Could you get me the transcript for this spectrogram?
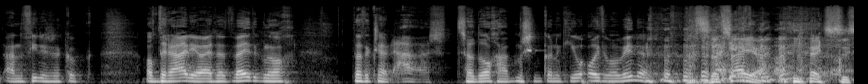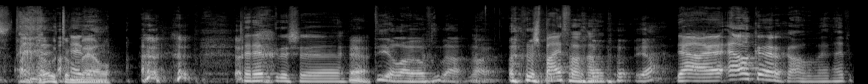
aan de ik ook op de radio en dat weet ik nog. Dat ik zei, nou, als het zo doorgaat, misschien kan ik hier ooit wel winnen. Dat zei je. Jezus, grote mijl. Daar heb ik dus eh, Tien jaar lang over gedaan. Nou, ja. spijt van gehad. ja? Ja, eh, elke... Oh, wat heb ik,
